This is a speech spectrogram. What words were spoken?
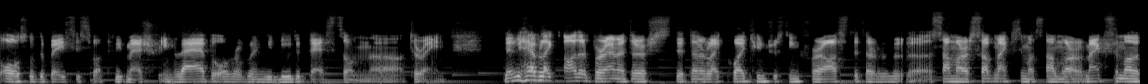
also the basis what we measure in lab or when we do the tests on uh, terrain. Then we have like other parameters that are like quite interesting for us that are uh, some are sub-maximal, some are maximal.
